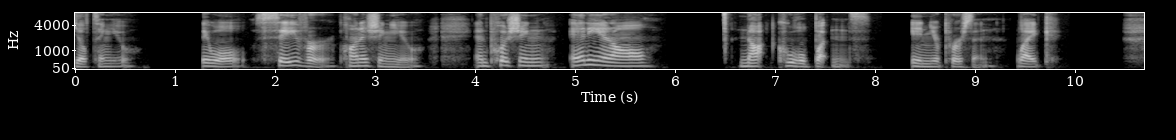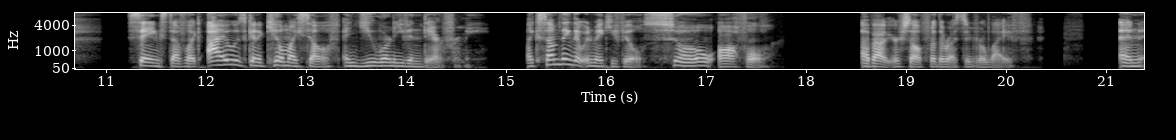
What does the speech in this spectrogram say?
guilting you, they will savor punishing you and pushing any and all not cool buttons in your person. Like saying stuff like, I was to kill myself and you weren't even there for me like something that would make you feel so awful about yourself for the rest of your life. And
